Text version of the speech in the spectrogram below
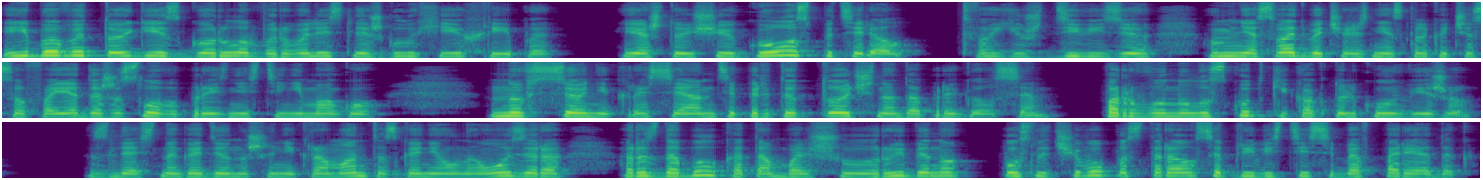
ибо в итоге из горла вырвались лишь глухие хрипы. Я что, еще и голос потерял? Твою ж дивизию. У меня свадьба через несколько часов, а я даже слова произнести не могу. Но все, Некрасиан, теперь ты точно допрыгался. Порву на лоскутки, как только увижу. Злясь на гаденыша некроманта, сгонял на озеро, раздобыл котам большую рыбину, после чего постарался привести себя в порядок.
